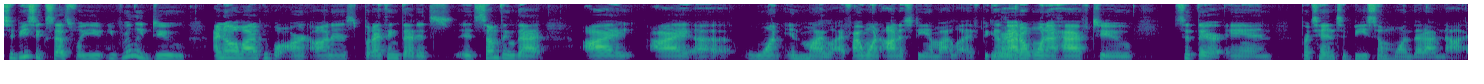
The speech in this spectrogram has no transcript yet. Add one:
to be successful, you, you really do. I know a lot of people aren't honest, but I think that it's it's something that I I uh, want in my life. I want honesty in my life because I don't want to have to sit there and pretend to be someone that I'm not.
